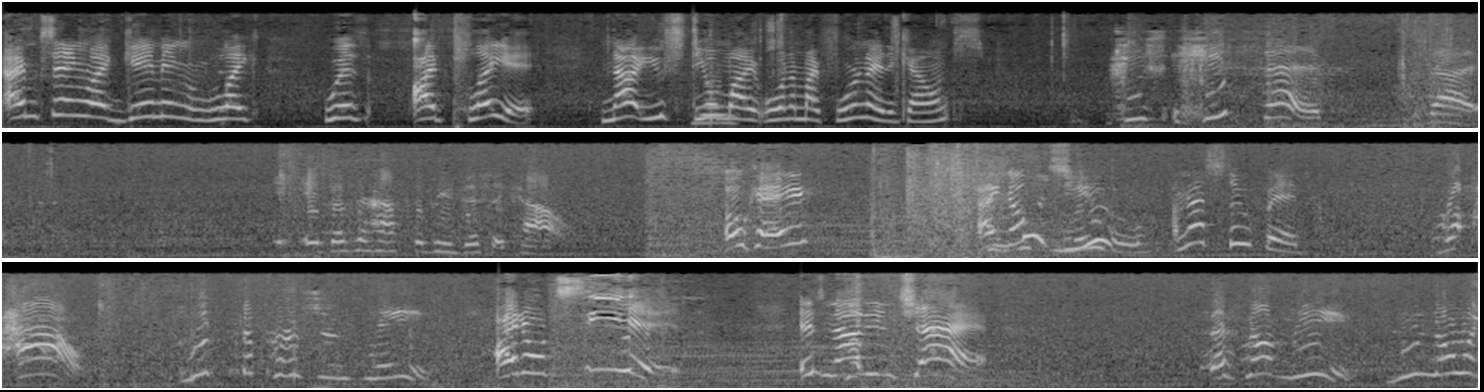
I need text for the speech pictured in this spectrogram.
I'm saying like gaming like with I play it. Now you steal No. my one of my Fortnite accounts. He he said that it, doesn't have to be this account. Okay. I know it's you. I'm not stupid. What? How? Look the person's name. I don't see it. It's not in chat. That's not me. You know I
